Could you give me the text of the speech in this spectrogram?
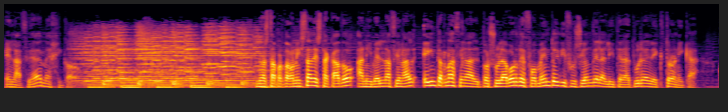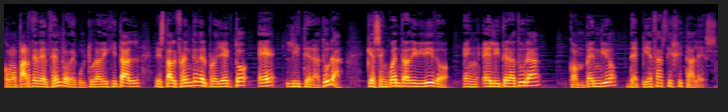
En la Ciudad de México. Nuestra protagonista ha destacado a nivel nacional e internacional por su labor de fomento y difusión de la literatura electrónica. Como parte del Centro de Cultura Digital, está al frente del proyecto E-Literatura, que se encuentra dividido en E-Literatura, compendio de piezas digitales.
